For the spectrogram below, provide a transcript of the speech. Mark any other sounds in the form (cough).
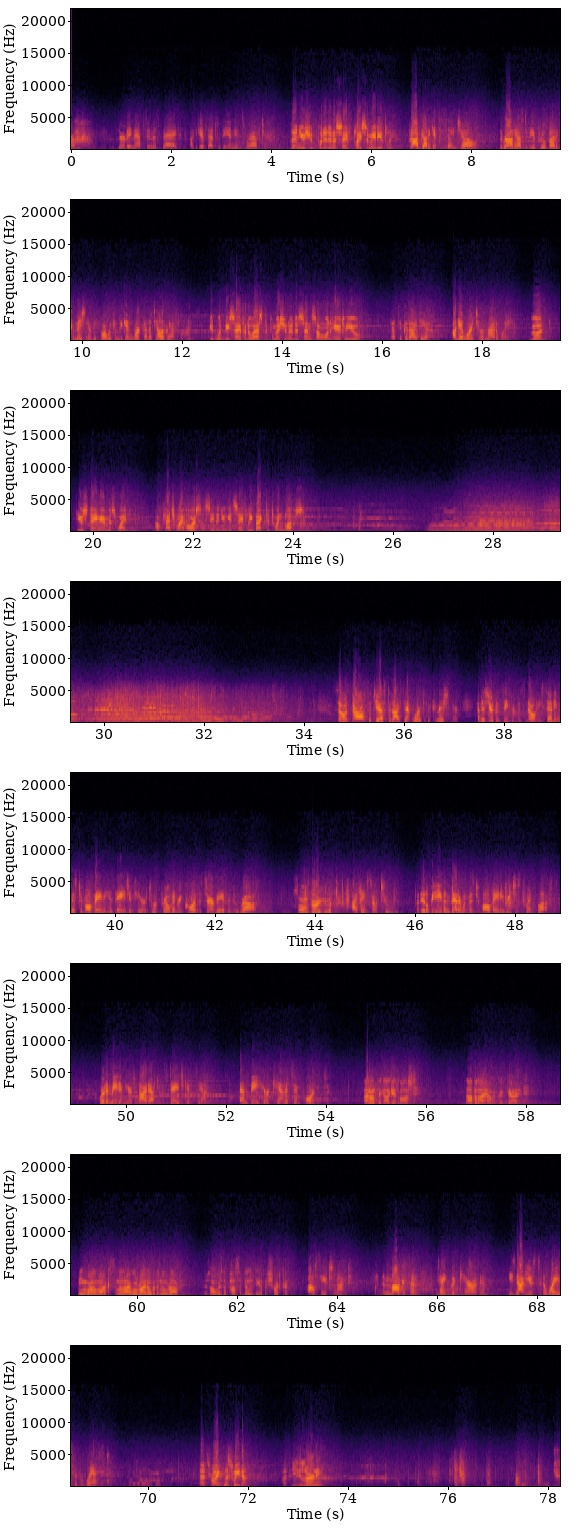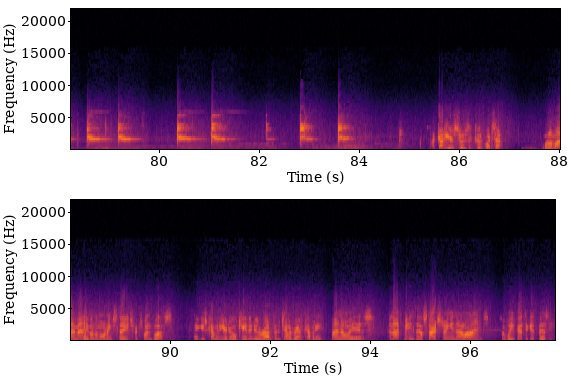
Zorro. The survey map's in this bag. I guess that's what the Indians were after. Then you should put it in a safe place immediately. But I've got to get to St. Joe. The route has to be approved by the commissioner before we can begin work on the telegraph line. It would be safer to ask the commissioner to send someone here to you. That's a good idea. I'll get word to him right away. Good. You stay here, Miss White. I'll catch my horse and see that you get safely back to Twin Bluffs. Doral suggested, I sent word to the commissioner. And as you can see from his note, he's sending Mr. Mulvaney, his agent here, to approve and record the survey of the new route. Sounds very good. I think so, too. But it'll be even better when Mr. Mulvaney reaches Twin Bluffs. We're to meet him here tonight after the stage gets in. And be here, Ken. It's important. I don't think I'll get lost. Now that I have a good guide. Meanwhile, Moccasin and I will ride over the new route. There's always the possibility of a shortcut. I'll see you tonight. And Moccasin, take good care of him. He's not used to the ways of the West. That's right, Miss Rita. But he's learning. I got here as soon as I could. What's up? One of my men leave on the morning stage for Twin Bluffs. You think he's coming here to okay the new route for the telegraph company? I know he is. And that means they'll start stringing their lines. So we've got to get busy.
